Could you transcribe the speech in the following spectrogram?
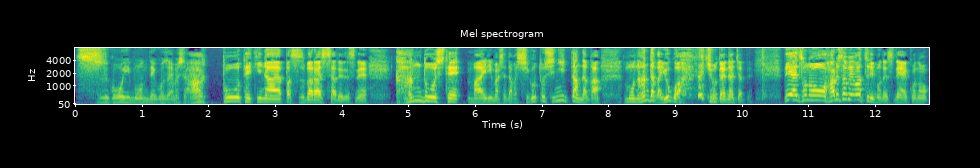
すごいもんでございました。圧倒的なやっぱ素晴らしさでですね、感動して参りました。だから仕事しに行ったんだか、もうなんだかよくわからない状態になっちゃって。で、その春雨祭りもですね、この、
